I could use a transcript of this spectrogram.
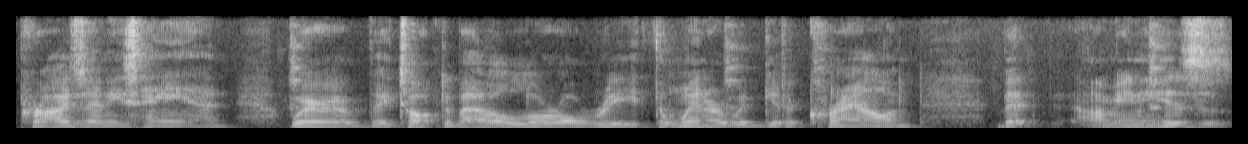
prize in his hand. Where they talked about a laurel wreath, the winner would get a crown, but I mean his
